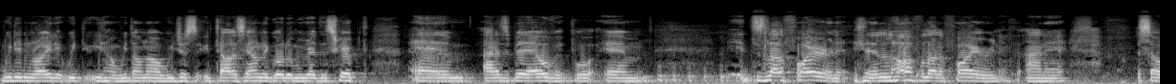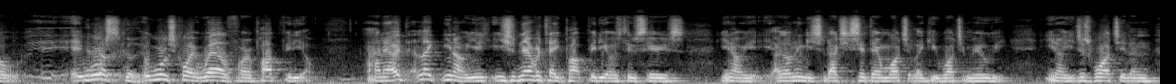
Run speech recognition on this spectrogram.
we didn't write it. We, you know, we don't know. We just tell us to go to we read the script, um, and it's a bit out of it. But um, it, there's a lot of fire in it. an awful lot of fire in it, and uh, so it, it works. It works quite well for a pop video. And I, like you know, you, you should never take pop videos too serious you know, I don't think you should actually sit there and watch it like you watch a movie. You know, you just watch it, and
